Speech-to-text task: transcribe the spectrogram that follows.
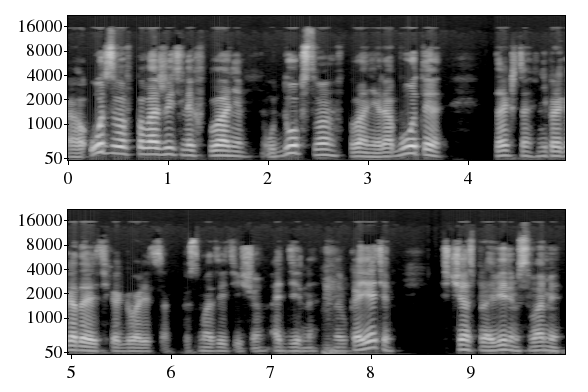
отзывов положительных в плане удобства, в плане работы. Так что не прогадаете, как говорится. Посмотрите еще отдельно на рукояти. Сейчас проверим с вами,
